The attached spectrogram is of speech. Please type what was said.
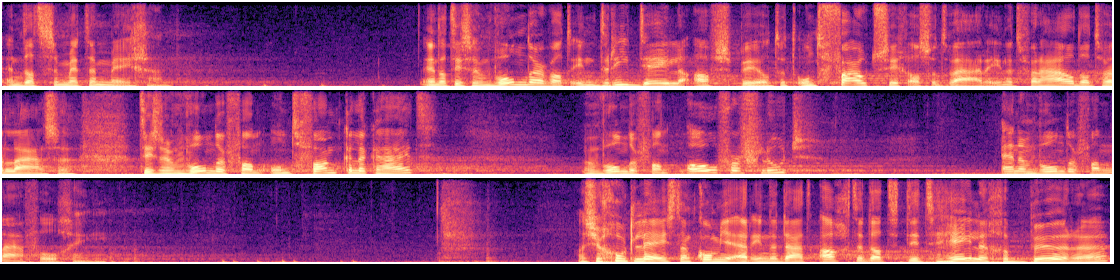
en dat ze met hem meegaan. En dat is een wonder wat in drie delen afspeelt. Het ontvouwt zich als het ware in het verhaal dat we lazen. Het is een wonder van ontvankelijkheid, een wonder van overvloed en een wonder van navolging. Als je goed leest, dan kom je er inderdaad achter dat dit hele gebeuren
